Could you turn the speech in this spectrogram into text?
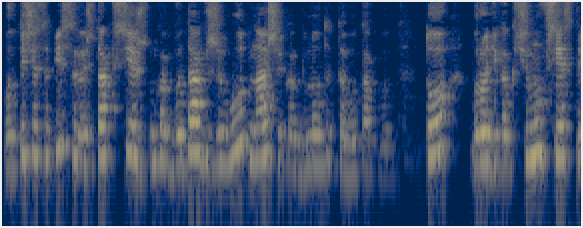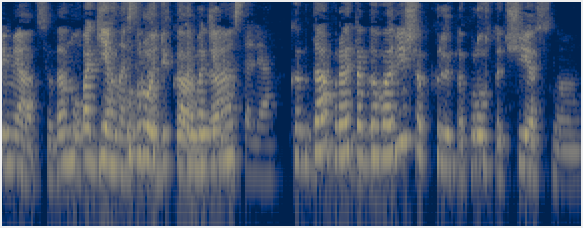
вот ты сейчас описываешь, так все, ну, как бы так живут наши, как бы, ну, вот это вот как вот, то, вроде как, к чему все стремятся, да, ну, богемность, вроде как, да, когда про это говоришь открыто, просто честно,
